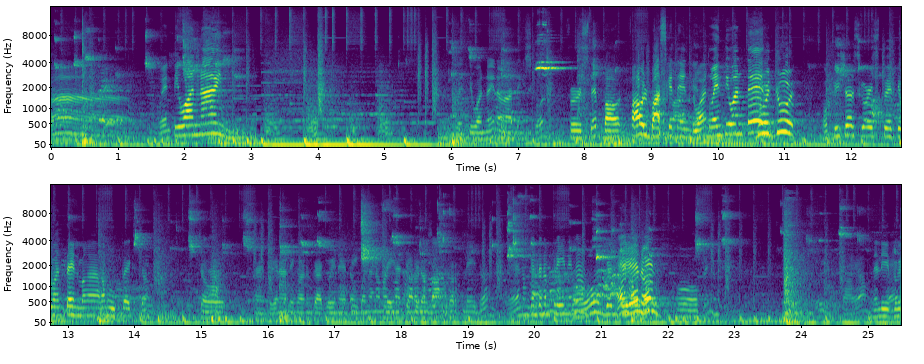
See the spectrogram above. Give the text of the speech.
Ba. 21-9. 21-9 ang ating score. First step, foul, basket and one. 21-10. Good, good! Official score is 21-10 mga ka-hoopex. No? So, ayun, tignan natin kung anong gagawin na ito. Ka na naman Play natin nagkaroon ng backdoor play doon. Ayan, ang ganda ng play nila. Oo, oh, ganda. Ayan, open. oh. Open. Sayang. Nalibre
